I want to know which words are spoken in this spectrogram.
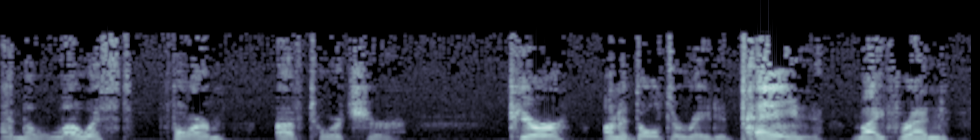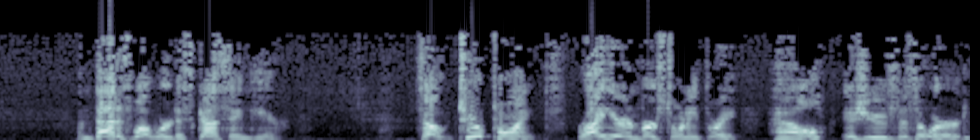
and the lowest form of torture. Pure, unadulterated pain, my friend. And that is what we're discussing here. So two points right here in verse 23. Hell is used as a word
